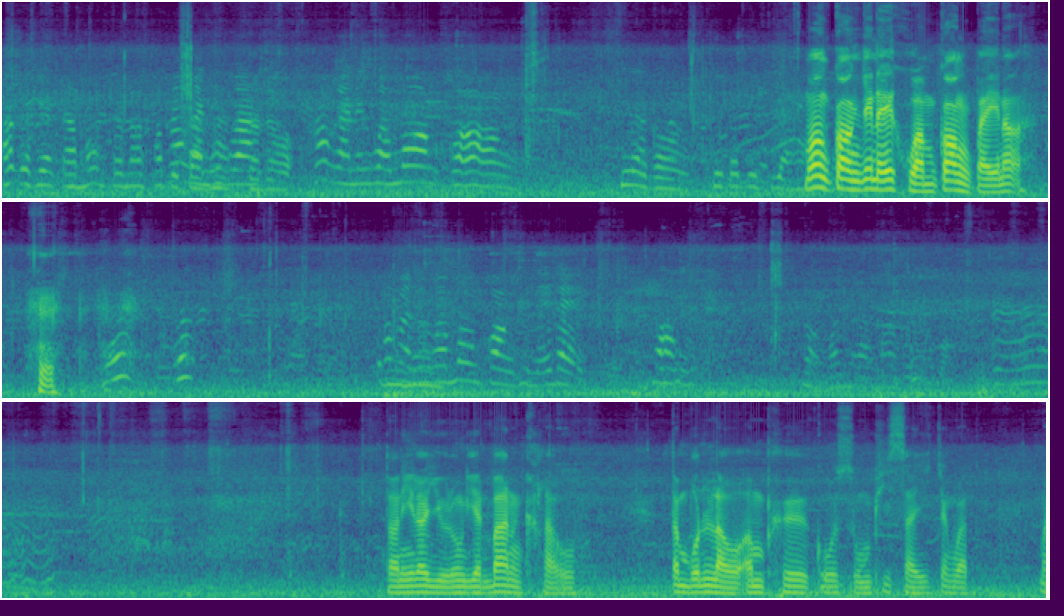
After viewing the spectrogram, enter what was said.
พักเสียการมองจะนอนเขาไปเข้าตากันมนึกว่าจะดอกเข้ากันนึกว่ามองกองเชื่อก่อนคือก็ติดยางมองกล้องจังไดขวมกล้องไปเนาะ เข้ากันนึกว่ามองกองที่ไหนได้มองตอนนี้เราอยู่โรงเรียนบ้านเขาตำบลเหล่าอำเภอโกสุมพิสัยจังหวัดม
